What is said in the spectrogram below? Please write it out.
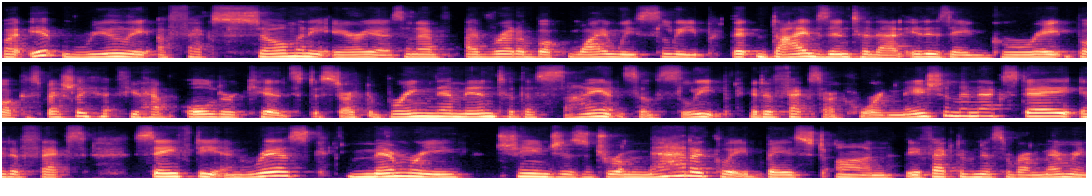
but it really affects so many areas and I've I've read a book Why We Sleep that dives into that. It is a great book, especially if you have older kids to start to bring them into the science of sleep. It affects our coordination the next day, it affects safety and risk, memory changes dramatically based on the effectiveness of our memory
